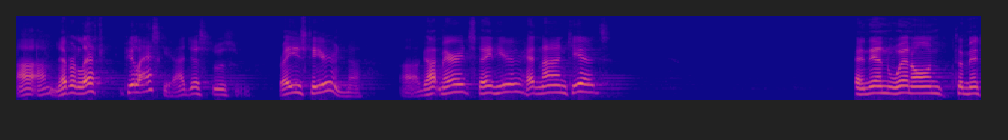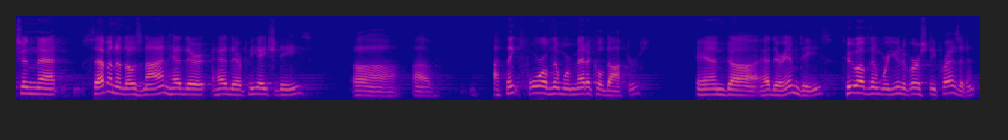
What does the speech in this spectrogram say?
I, have never left Pulaski. I just was raised here and uh, uh, got married, stayed here, had nine kids. And then went on to mention that seven of those nine had their, had their PhDs. Uh, uh, I think four of them were medical doctors and uh, had their MDs. Two of them were university presidents.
